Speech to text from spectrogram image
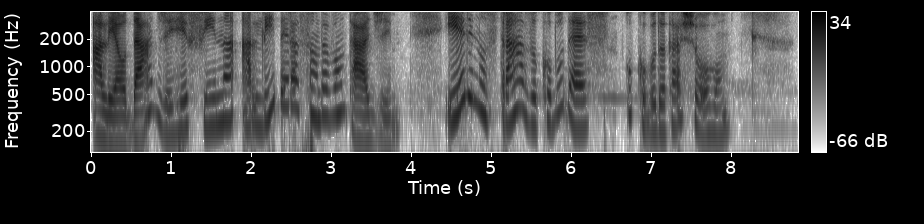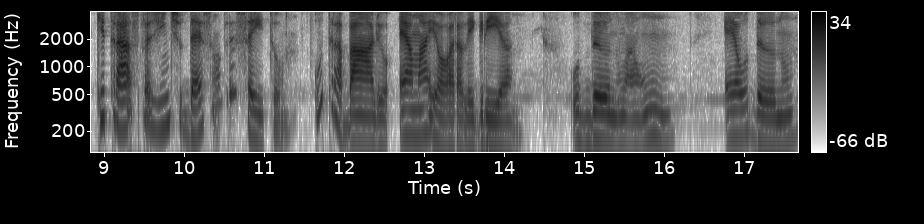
A lealdade refina a liberação da vontade. E ele nos traz o cubo 10, o cubo do cachorro, que traz para a gente o décimo preceito, o trabalho é a maior alegria. O dano a um é o dano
